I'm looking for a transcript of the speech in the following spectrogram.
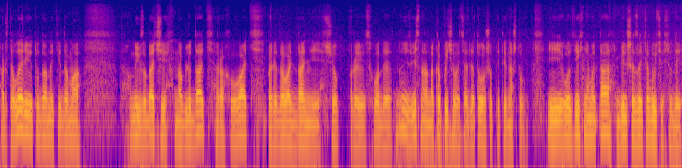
артилерію туди на ті дома. У них задачі наблюдати, рахувати, передавати дані, що відбувається. Ну і, звісно, накопичуватися для того, щоб піти на штурм. І от їхня мета більше затягнутися сюди.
